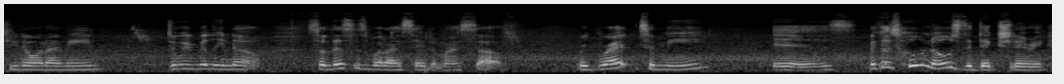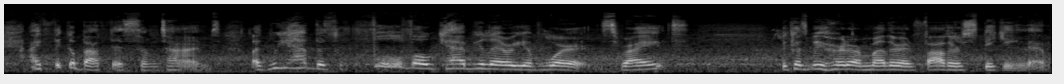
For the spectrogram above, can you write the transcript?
Do you know what I mean? Do we really know? So this is what I say to myself. Regret to me is because who knows the dictionary? I think about this sometimes. Like we have this full vocabulary of words, right? Because we heard our mother and father speaking them.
